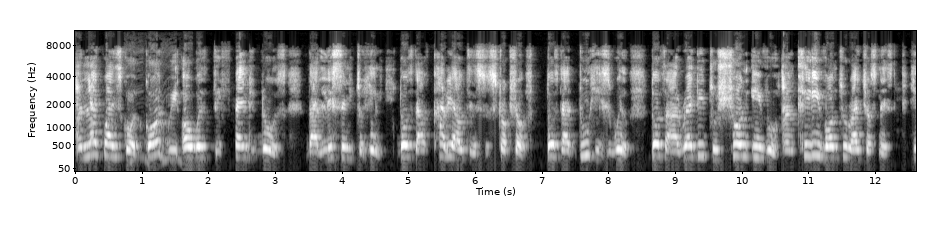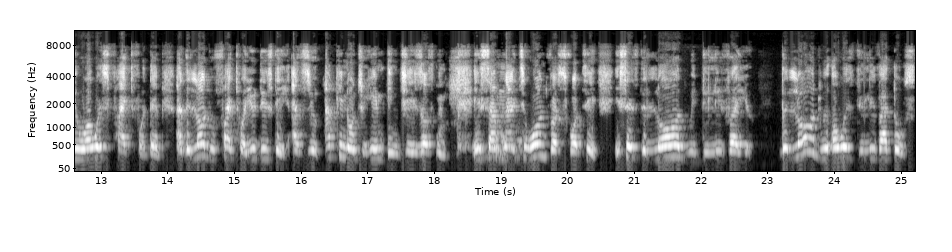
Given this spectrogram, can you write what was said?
And likewise, God, God will always defend those that listen to Him, those that carry out His instruction, those that do His will, those that are ready to shun evil and cleave unto righteousness. He will always fight for them. And the Lord will fight for you this day as you hearken unto Him in Jesus' name. In Psalm 91, verse 14, it says, The Lord will deliver you. The Lord will always deliver those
